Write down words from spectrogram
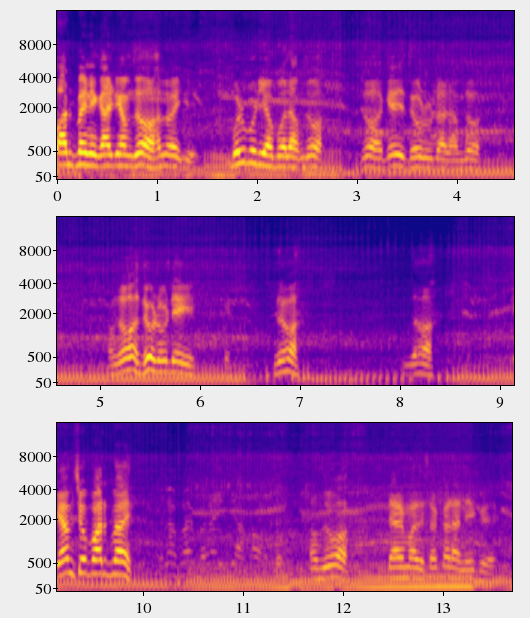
પાર્થભાઈ ની ગાડી આમ જો હલવાઈ ગઈ. બુડબુડિયા બોલે આમ જો. જો કેવી જોડ ઉડાડે આમ જો. આમ જો જોડ ઉડે. જો. જો. કેમ છો પાર્થભાઈ? આમ જો ત્યારે મારે સકાડા નીકળે.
